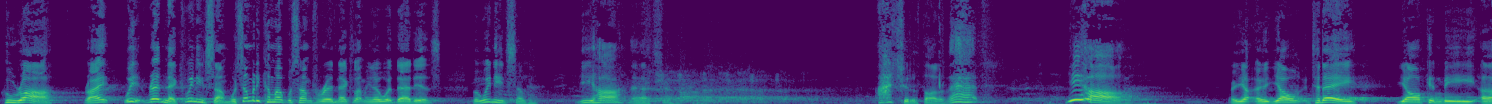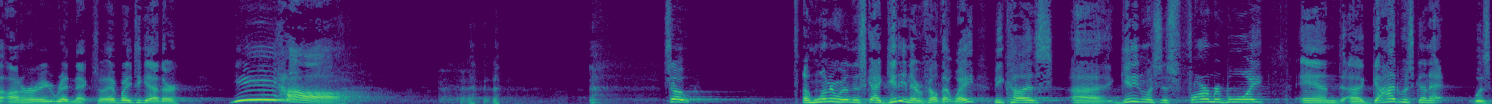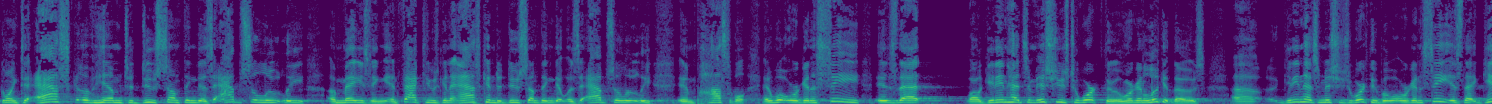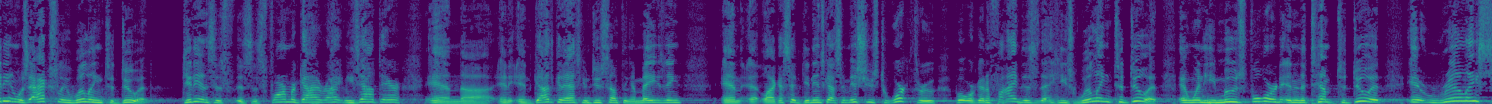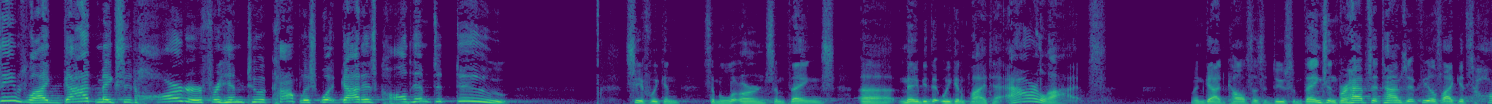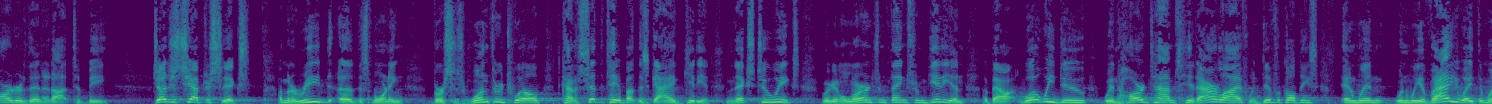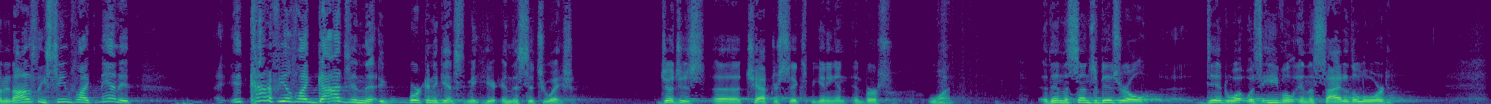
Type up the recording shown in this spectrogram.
hoorah right? We, rednecks, we need something. Would somebody come up with something for rednecks? Let me know what that is. But we need something. Yeehaw? That's right. I should have thought of that. Yeehaw! Are y'all, are y'all, today, y'all can be uh, honorary rednecks. So everybody together, yeehaw! so I'm wondering whether this guy Gideon ever felt that way because uh, Gideon was this farmer boy, and uh, God was going to was going to ask of him to do something that's absolutely amazing. In fact, he was going to ask him to do something that was absolutely impossible. And what we're going to see is that while Gideon had some issues to work through, and we're going to look at those, uh, Gideon had some issues to work through, but what we're going to see is that Gideon was actually willing to do it. Gideon is this, is this farmer guy, right? And he's out there, and, uh, and, and, God's going to ask him to do something amazing. And uh, like I said, Gideon's got some issues to work through, but what we're going to find is that he's willing to do it. And when he moves forward in an attempt to do it, it really seems like God makes it harder for him to accomplish what God has called him to do. See if we can some, learn some things, uh, maybe that we can apply to our lives when God calls us to do some things. And perhaps at times it feels like it's harder than it ought to be. Judges chapter 6. I'm going to read uh, this morning verses 1 through 12 to kind of set the table about this guy Gideon. In the next two weeks, we're going to learn some things from Gideon about what we do when hard times hit our life, when difficulties, and when, when we evaluate them, when it honestly seems like, man, it, it kind of feels like God's in the, working against me here in this situation. Judges uh, chapter 6, beginning in, in verse 1. Then the sons of Israel did what was evil in the sight of the Lord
